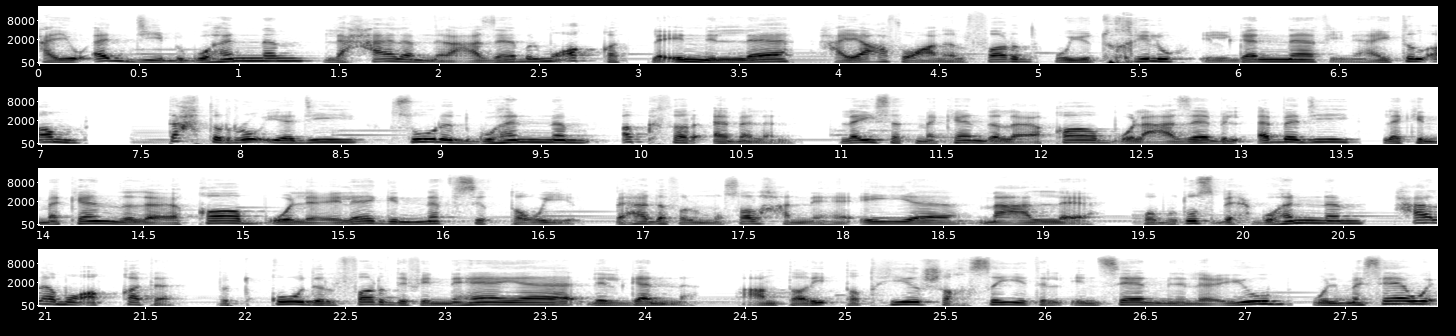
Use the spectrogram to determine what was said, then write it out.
هيؤدي بجهنم لحالة من العذاب المؤقت لأن الله هيعفو عن الفرد ويدخله الجنة في نهاية الأمر. تحت الرؤية دي صورة جهنم أكثر أملا. ليست مكان للعقاب والعذاب الأبدي لكن مكان للعقاب والعلاج النفسي الطويل بهدف المصالحة النهائية مع الله. وبتصبح جهنم حالة مؤقتة بتقود الفرد في النهاية للجنة عن طريق تطهير شخصية الإنسان من العيوب والمساوئ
